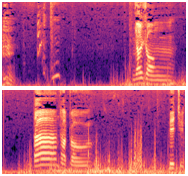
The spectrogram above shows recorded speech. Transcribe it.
nhớ rằng ta thọ trâu bê chuyện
